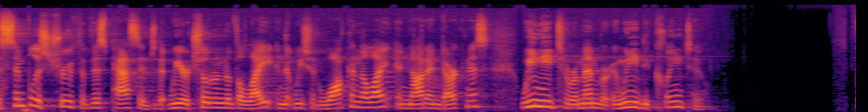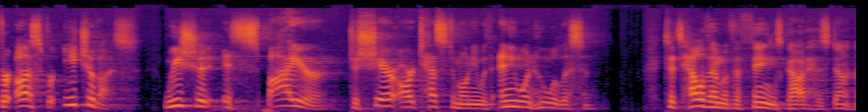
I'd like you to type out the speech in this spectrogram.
The simplest truth of this passage that we are children of the light and that we should walk in the light and not in darkness, we need to remember and we need to cling to. For us, for each of us, we should aspire to share our testimony with anyone who will listen, to tell them of the things God has done.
